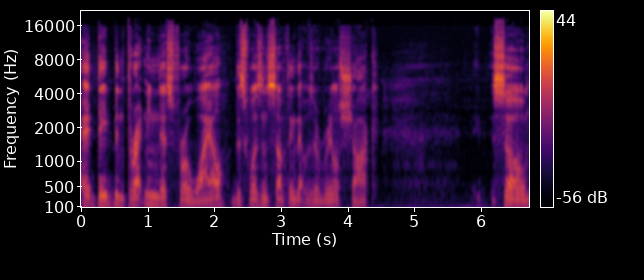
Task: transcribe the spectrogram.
Uh, they'd been threatening this for a while. This wasn't something that was a real shock. So,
